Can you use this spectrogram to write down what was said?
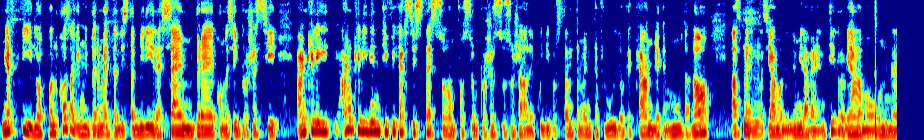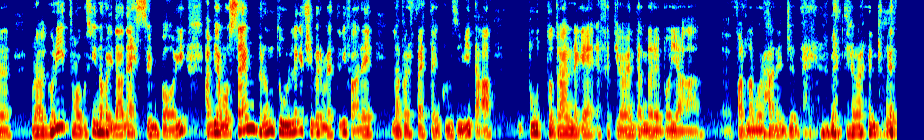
mi affido a qualcosa che mi permetta di stabilire sempre come se i processi, anche, le, anche l'identificarsi stesso non fosse un processo sociale, quindi costantemente fluido, che cambia, che muta. No, aspetta, mm-hmm. siamo nel 2020, troviamo un, un algoritmo, così noi da adesso in poi abbiamo sempre un tool che ci permette di fare la perfetta inclusività, tutto tranne che effettivamente andare poi a far lavorare gente effettivamente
